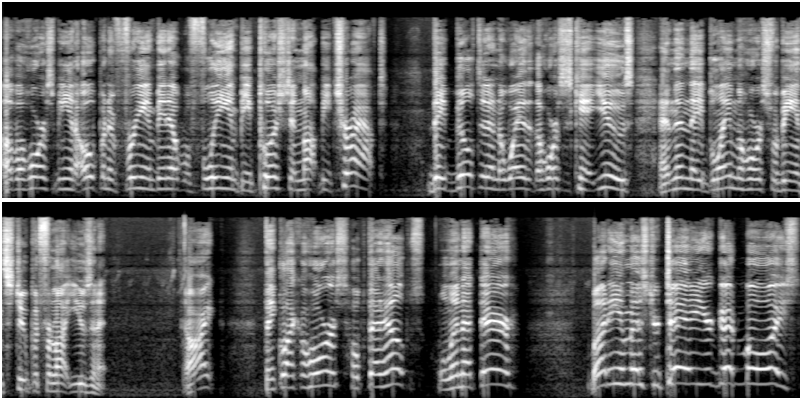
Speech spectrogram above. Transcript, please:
of a horse being open and free and being able to flee and be pushed and not be trapped, they built it in a way that the horses can't use, and then they blame the horse for being stupid for not using it. All right? Think like a horse. Hope that helps. We'll end that there. Buddy and Mr. Tay, you're good boys.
